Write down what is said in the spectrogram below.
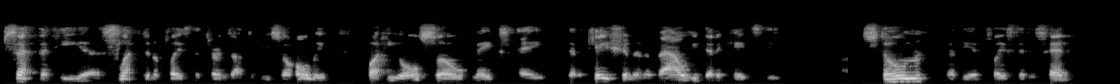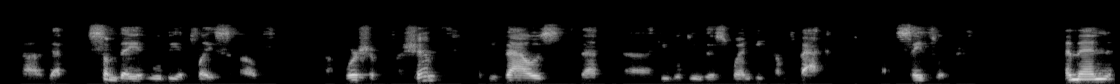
upset that he uh, slept in a place that turns out to be so holy, but he also makes a dedication and a vow. He dedicates the stone that he had placed at his head, uh, that someday it will be a place of uh, worship of Hashem. He vows that uh, he will do this when he comes back safely. And then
